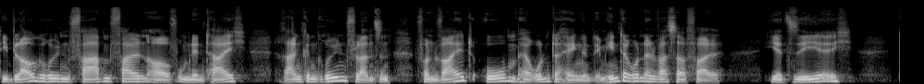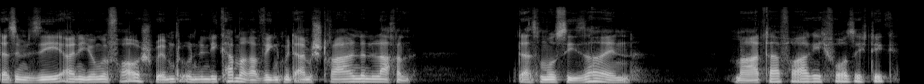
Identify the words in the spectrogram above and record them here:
Die blaugrünen Farben fallen auf, um den Teich ranken Grünpflanzen, von weit oben herunterhängend, im Hintergrund ein Wasserfall. Jetzt sehe ich, dass im See eine junge Frau schwimmt und in die Kamera winkt mit einem strahlenden Lachen. Das muss sie sein. Martha, frage ich vorsichtig.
